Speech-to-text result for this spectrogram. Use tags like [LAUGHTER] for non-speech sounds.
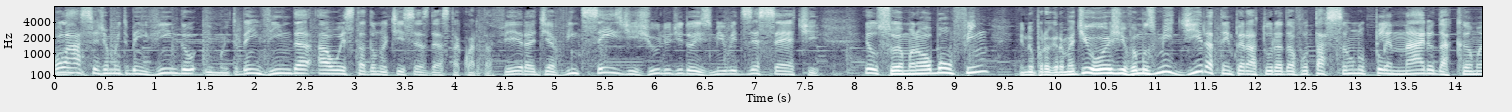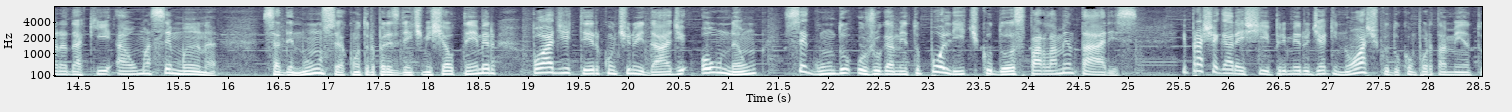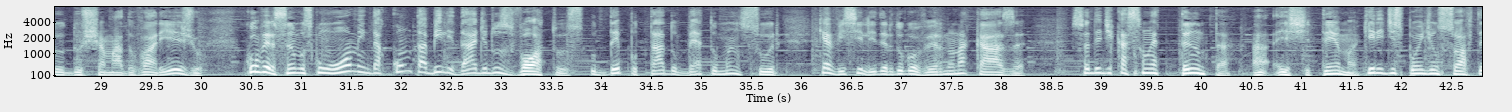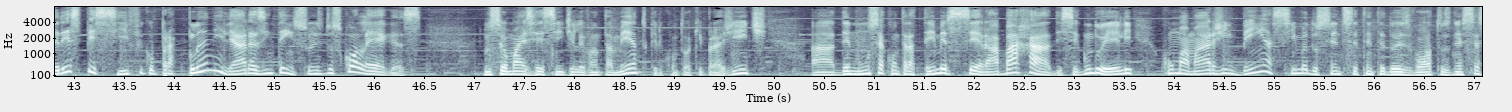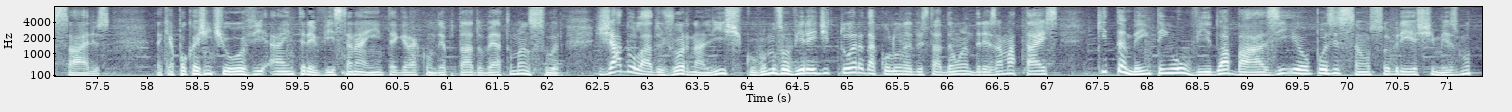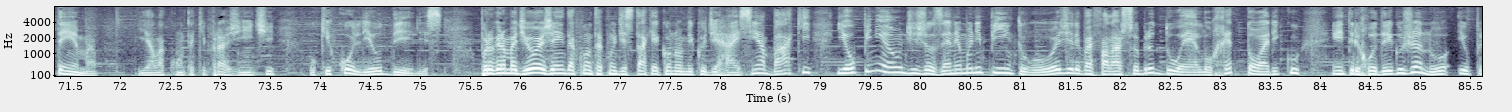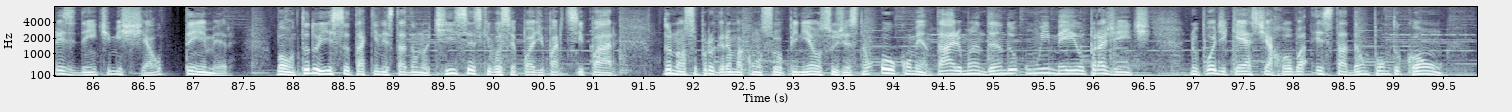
Olá, seja muito bem-vindo e muito bem-vinda ao Estadão Notícias desta quarta-feira, dia 26 de julho de 2017. Eu sou Emanuel Bonfim e no programa de hoje vamos medir a temperatura da votação no plenário da Câmara daqui a uma semana. Se a denúncia contra o presidente Michel Temer pode ter continuidade ou não, segundo o julgamento político dos parlamentares. E para chegar a este primeiro diagnóstico do comportamento do chamado varejo, conversamos com o homem da contabilidade dos votos, o deputado Beto Mansur, que é vice-líder do governo na casa. Sua dedicação é tanta a este tema que ele dispõe de um software específico para planilhar as intenções dos colegas. No seu mais recente levantamento, que ele contou aqui para a gente, a denúncia contra Temer será barrada, e segundo ele, com uma margem bem acima dos 172 votos necessários. Daqui a pouco a gente ouve a entrevista na íntegra com o deputado Beto Mansur. Já do lado jornalístico, vamos ouvir a editora da coluna do Estadão, Andresa Matais, que também tem ouvido a base e a oposição sobre este mesmo tema. E ela conta aqui pra gente o que colheu deles. O programa de hoje ainda conta com destaque econômico de Raíssen Abac e a opinião de José Neumani Pinto. Hoje ele vai falar sobre o duelo retórico entre Rodrigo Janot e o presidente Michel Temer. Bom, tudo isso está aqui no Estadão Notícias, que você pode participar do nosso programa com sua opinião, sugestão ou comentário, mandando um e-mail para gente no podcast estadão.com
